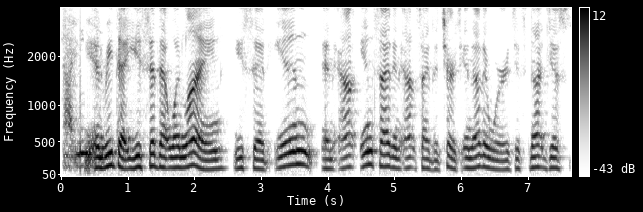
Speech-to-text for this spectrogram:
God needs And read that. You said that one line. You said in and out, inside and outside the church. In other words, it's not just.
